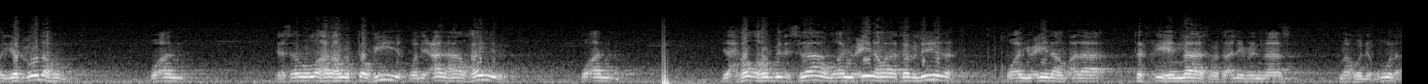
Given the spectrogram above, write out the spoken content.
يدعوا لهم وأن يسألوا الله لهم التوفيق والإعانة على الخير وأن يحفظهم بالإسلام وأن يعينهم على تبليغه وأن يعينهم على تفقيه الناس وتعليم الناس ما خلقوا له.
